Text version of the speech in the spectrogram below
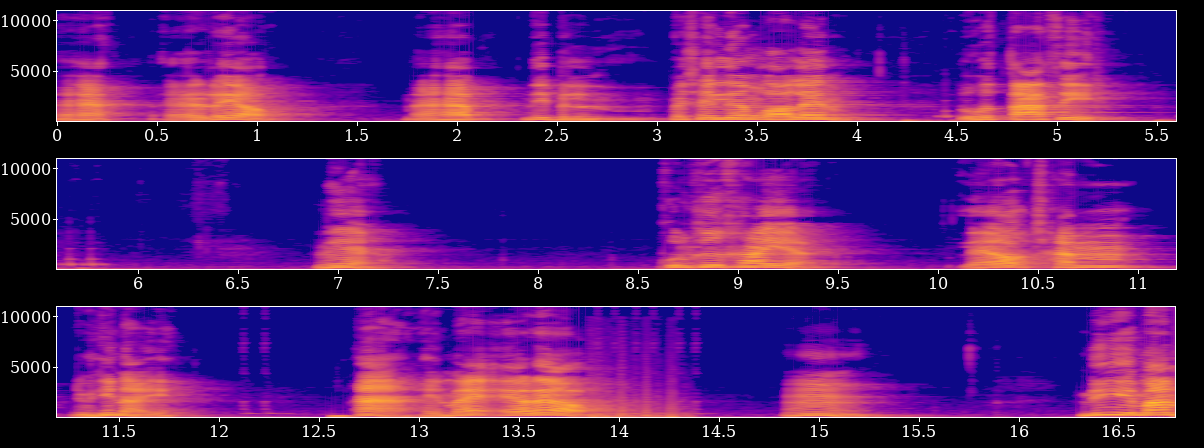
นะฮะเอเรียลนะครับ นี่เป็นไม่ใช่เรื่องล้อเล่น ดูตาสิ เนี่ย คุณคือใครอะ แล้วฉันอยู่ที่ไหนฮะเห็นไหมเอเรียลอืม นี่มัน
